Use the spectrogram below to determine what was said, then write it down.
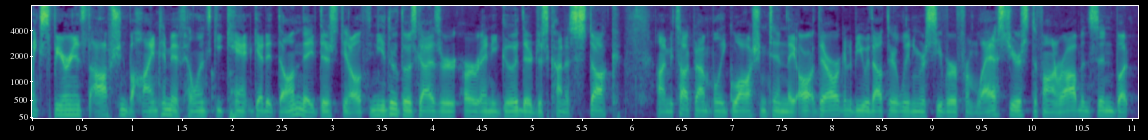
experienced option behind him if Hilinski can't get it done. They just, you know, if neither of those guys are, are any good, they're just kind of stuck. Um, you talked about Malik Washington. They are they are going to be without their leading receiver from last year, Stephon Robinson, but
